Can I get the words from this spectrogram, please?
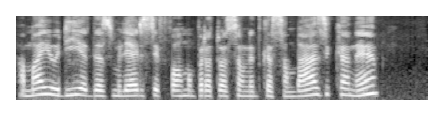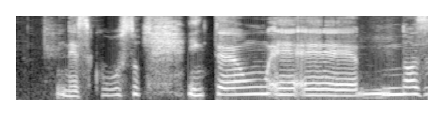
a maioria das mulheres se formam para atuação na educação básica, né? Nesse curso. Então, é, é, nós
